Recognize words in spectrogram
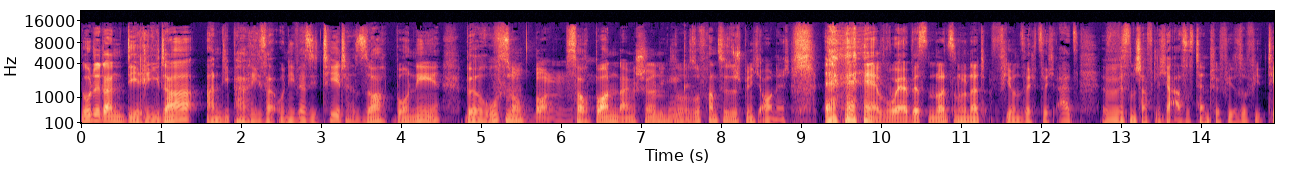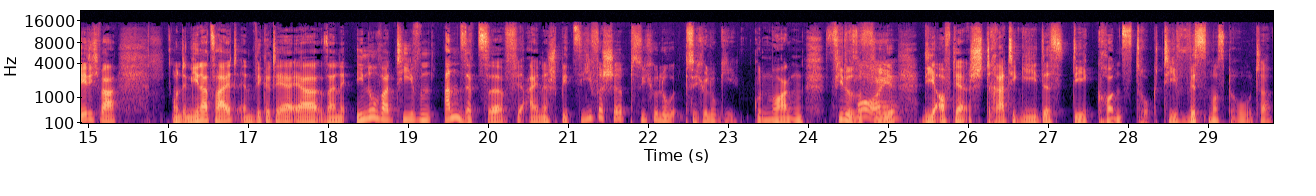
wurde dann Derrida an die Pariser Universität Sorbonne berufen. Sorbonne. Sorbonne, Dankeschön. So, so französisch bin ich auch nicht. Wo er bis 1964 als wissenschaftlicher Assistent für Philosophie tätig war. Und in jener Zeit entwickelte er, seine innovativen Ansätze für eine spezifische Psycholo Psychologie. Guten Morgen, Philosophie, Moin. die auf der Strategie des Dekonstruktivismus beruhte.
